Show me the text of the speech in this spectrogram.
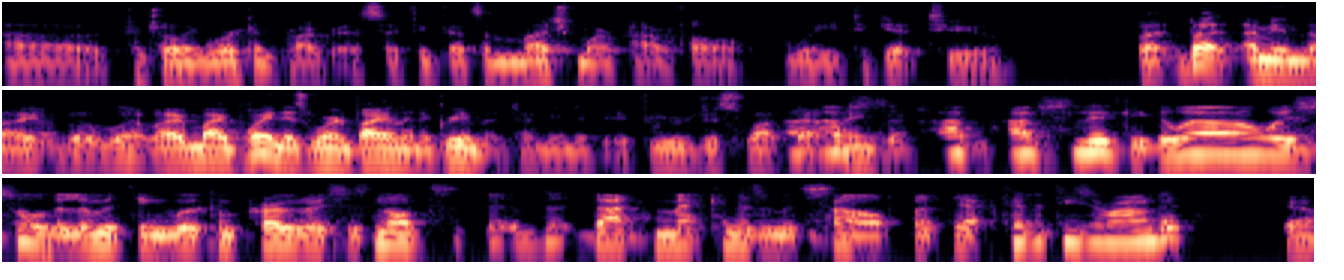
uh, controlling work in progress. I think that's a much more powerful way to get to. But but I mean, I, but my point is we're in violent agreement. I mean, if, if you were just swap that language, absolutely. The way I always yeah. saw the limiting work in progress is not th- th- that mechanism itself, but the activities around it. Yeah.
